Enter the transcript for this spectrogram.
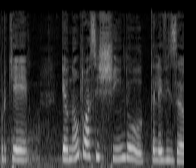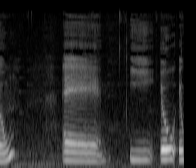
porque eu não tô assistindo televisão. É, e eu, eu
